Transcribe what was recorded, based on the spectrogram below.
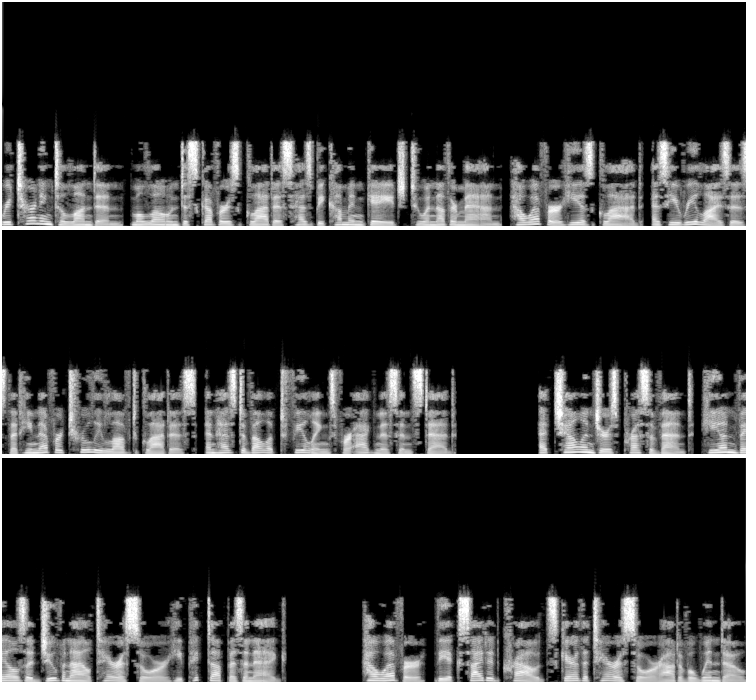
Returning to London, Malone discovers Gladys has become engaged to another man, however he is glad, as he realizes that he never truly loved Gladys, and has developed feelings for Agnes instead. At Challenger's press event, he unveils a juvenile pterosaur he picked up as an egg. However, the excited crowd scare the pterosaur out of a window.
